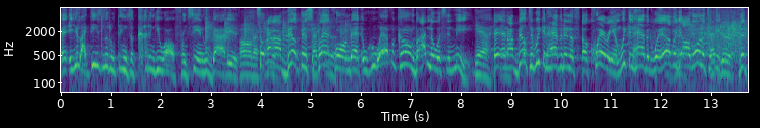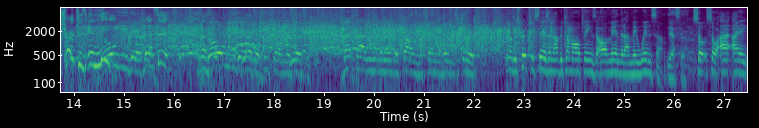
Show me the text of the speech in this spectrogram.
And you're like, these little things are cutting you off from seeing who God is. Oh, that's so good. I, I built this That's platform that whoever comes, but I know it's in me. Yeah, And, and I built it. We can have it in an aquarium. We can have it wherever y'all want it to That's be. good. The church is in me. Go ye therefore. That's it. That's Go it. ye therefore, Yes, sir. teach all nations. Yes, sir. baptizing them in the name of the Father and the Son and the Holy Spirit. You know, the scripture says, and I become all things to all men that I may win some. Yes, sir. So, so I, I,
